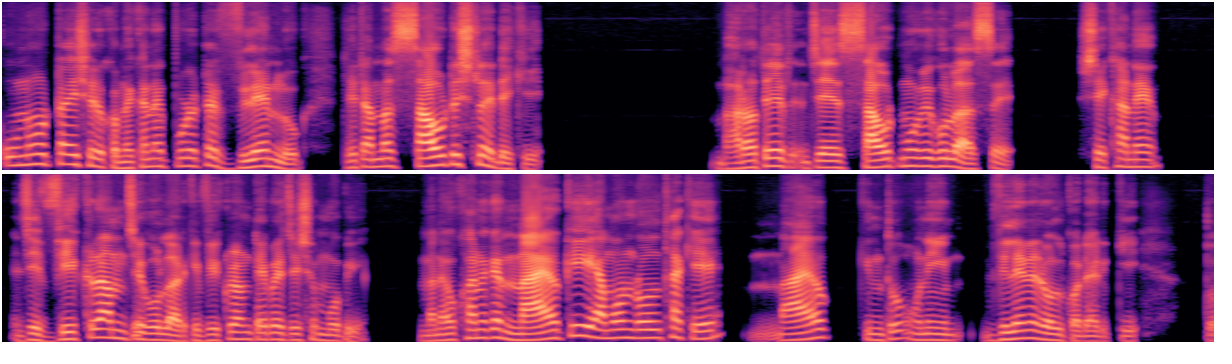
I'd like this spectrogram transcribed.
কোনটাই সেরকম এখানে পুরো একটা ভিলেন লোক যেটা আমরা সাউথ স্টাইলে দেখি। ভারতের যে সাউথ মুভিগুলো আছে সেখানে যে 'বিক্রম' যেগুলো আর কি 'বিক্রম' টাইপের যেসব মুভি মানে ওখানকার নায়কই এমন রোল থাকে, নায়ক কিন্তু উনি ভিলেনের রোল করে আরকি। তো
